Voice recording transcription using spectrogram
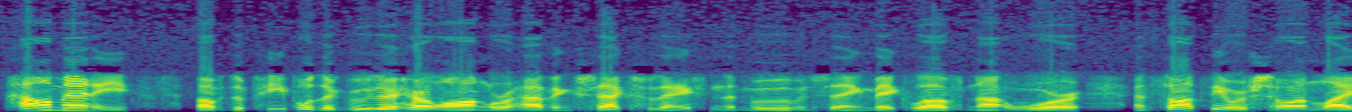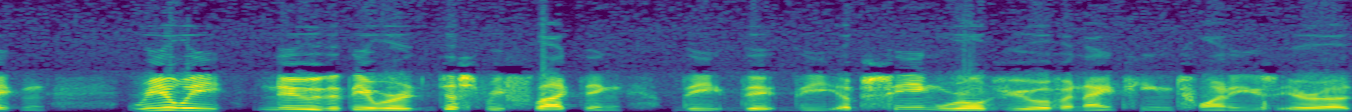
How many of the people that grew their hair long were having sex with anything that moved and saying make love not war and thought they were so enlightened really knew that they were just reflecting the, the, the obscene worldview of a 1920s era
